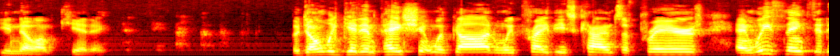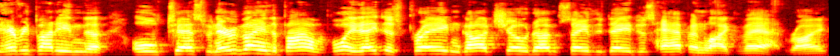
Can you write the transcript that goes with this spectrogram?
You know I'm kidding. But don't we get impatient with God and we pray these kinds of prayers and we think that everybody in the Old Testament, everybody in the Bible, boy, they just prayed and God showed up and saved the day. It just happened like that, right?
